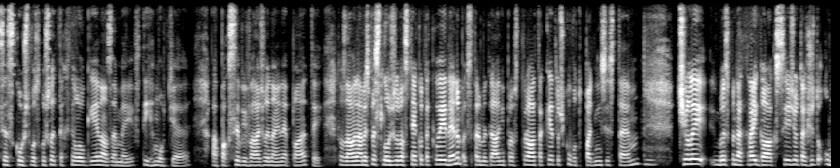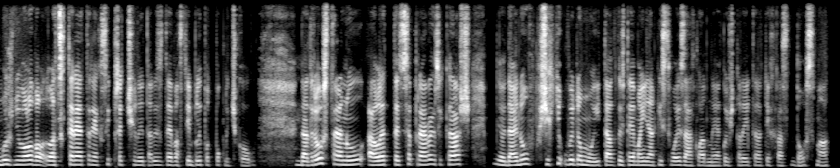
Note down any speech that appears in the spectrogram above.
se zkouš, odzkoušely technologie na Zemi, v té hmotě, a pak se vyvážely na jiné planety. To znamená, my jsme sloužili vlastně jako takový nejenom experimentální prostor, ale také trošku odpadní systém. Hmm. Čili byli jsme na kraji galaxie, že, takže to umožňovalo let, které tady jaksi předčiny tady zde vlastně byly pod pokličkou. Hmm. Na druhou stranu ale teď se právě říkáš, najednou všichni uvědomují, tak, kteří tady mají nějaké svoje základny, jako tady teda těch raz dost má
